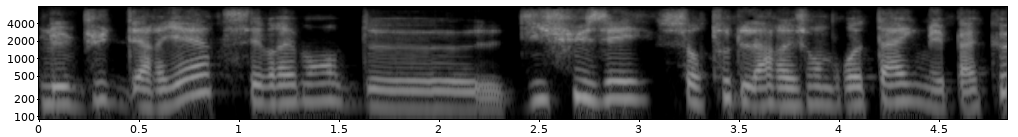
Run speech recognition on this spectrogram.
Le but derrière, c'est vraiment de diffuser sur toute la région de Bretagne, mais pas que,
